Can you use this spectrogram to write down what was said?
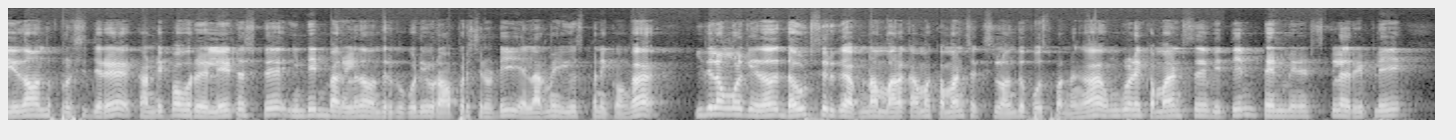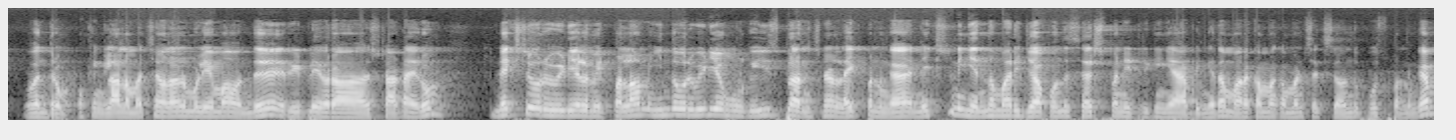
இதுதான் வந்து ப்ரொசீஜரு கண்டிப்பாக ஒரு லேட்டஸ்ட்டு இந்தியன் பேங்க்லேருந்து வந்திருக்கக்கூடிய ஒரு ஆப்பர்ச்சுனிட்டி எல்லாருமே யூஸ் பண்ணிக்கோங்க. இதில் உங்களுக்கு ஏதாவது டவுட்ஸ் இருக்குது அப்படின்னா மறக்காமல் கமெண்ட் செக்ஷனில் வந்து போஸ்ட் பண்ணுங்கள் உங்களுடைய கமெண்ட்ஸு வித்தின் டென் மினிட்ஸ்க்குள்ள ரிப்ளை வந்துடும் ஓகேங்களா நம்ம சேனல் மூலியமாக வந்து ரீப்ளே வர ஸ்டார்ட் ஆயிரும். நெக்ஸ்ட் ஒரு வீடியோவில் மீட் பண்ணலாம். இந்த ஒரு வீடியோ உங்களுக்கு யூஸ்ஃபுல்லாக இருந்துச்சுன்னா லைக் பண்ணுங்கள் நெக்ஸ்ட் நீங்கள் எந்த மாதிரி ஜாப் வந்து சர்ச் பண்ணிட்டு இருக்கீங்க அப்படிங்கிறத மறக்காமல் கமெண்ட் செக்ஷனில் வந்து போஸ்ட் பண்ணுங்கள்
